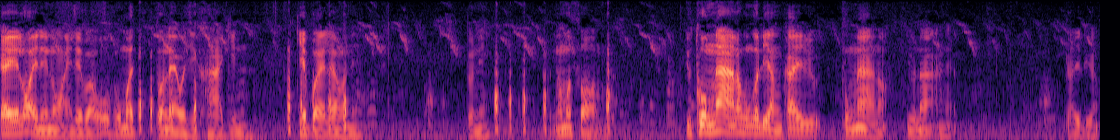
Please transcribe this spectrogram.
ไก่ร้อยหน่อยๆเลยว่าโอ้ผมมาตอนแรกว่าสิขากิน เก็บไว้แล้ววันนี้ตัวนี้น้องมาสอม อยู่ทงหน้าแล้วผมก็เดี่ยงไก่อยู่ทงหน้าเนาะอยู่หน้าเนี่ยไก่เดือง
